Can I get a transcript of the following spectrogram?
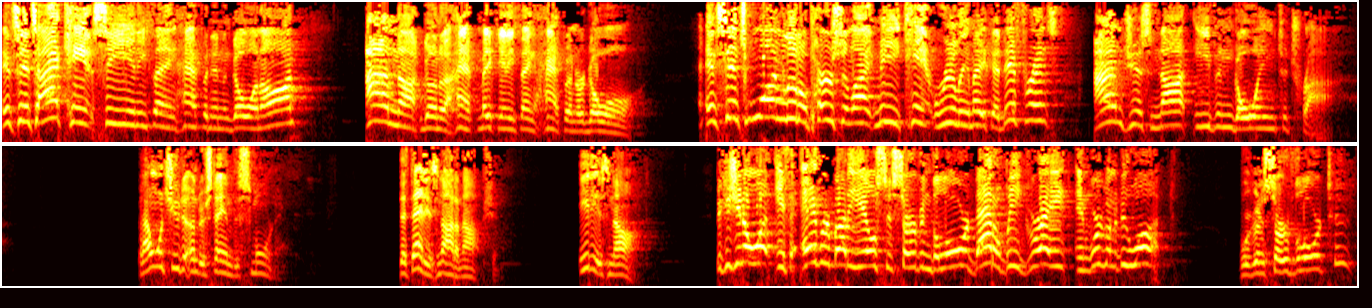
And since I can't see anything happening and going on, I'm not gonna ha- make anything happen or go on. And since one little person like me can't really make a difference, I'm just not even going to try. But I want you to understand this morning that that is not an option. It is not. Because you know what? If everybody else is serving the Lord, that'll be great, and we're going to do what? We're going to serve the Lord too.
